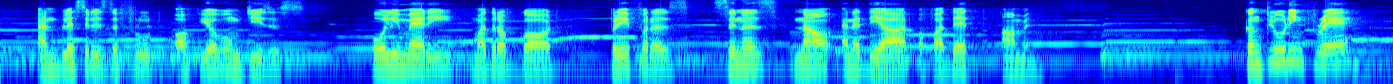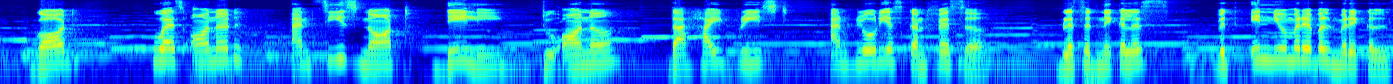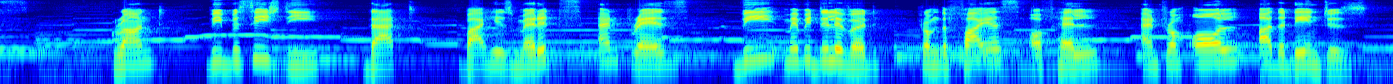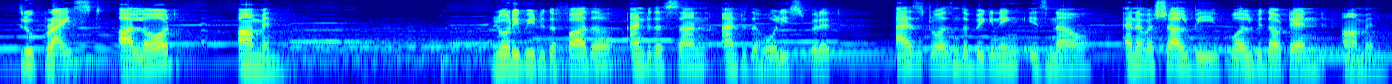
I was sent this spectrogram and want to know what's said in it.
and blessed is the fruit of your womb, Jesus. Holy Mary, Mother of God, pray for us, sinners, now and at the hour of our death. Amen. Concluding prayer God, who has honored and ceased not daily to honor the high priest and glorious confessor, Blessed Nicholas, with innumerable miracles, grant, we beseech thee, that by his merits and prayers we may be delivered from the fires of hell and from all other dangers through Christ our Lord. Amen. Glory be to the Father, and to the Son, and to the Holy Spirit, as it was in the beginning, is now, and ever shall be, world without end. Amen.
